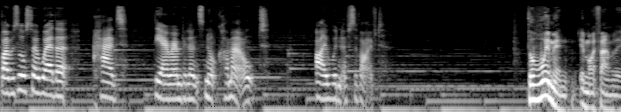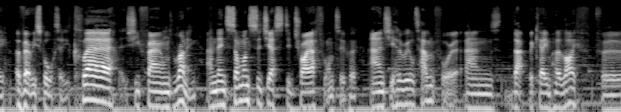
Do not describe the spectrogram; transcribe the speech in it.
but I was also aware that had the air ambulance not come out, I wouldn't have survived. The women in my family are very sporty. Claire, she found running, and then someone suggested triathlon to her, and she had a real talent for it, and that became her life for,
